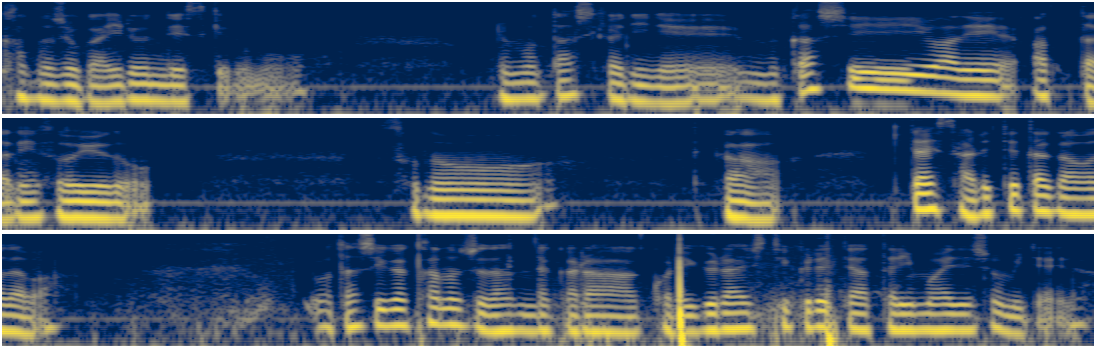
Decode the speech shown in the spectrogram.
彼女がいるんですけども俺も確かにね昔はねあったねそういうの。そのてか期待されてた側だわ。私が彼女なんだからこれぐらいしてくれて当たり前でしょみたいな。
